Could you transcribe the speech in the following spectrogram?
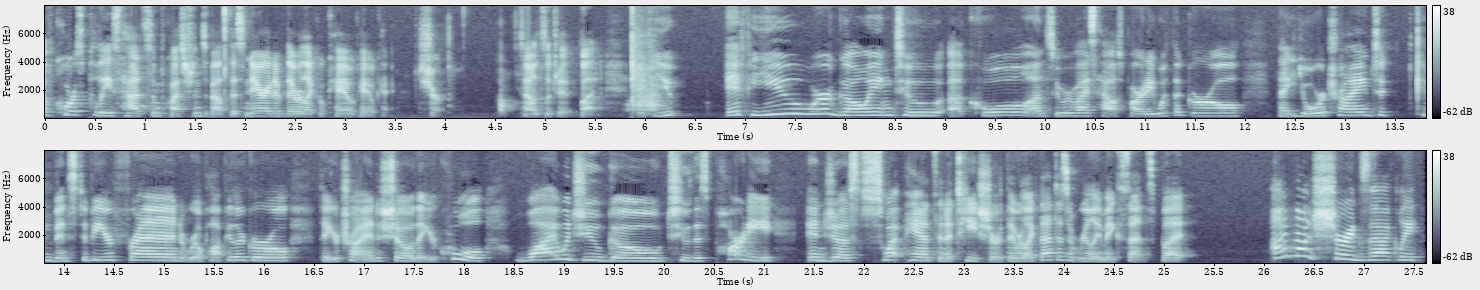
Of course, police had some questions about this narrative. They were like, okay, okay, okay, sure. Sounds legit. But if you if you were going to a cool unsupervised house party with a girl that you're trying to convince to be your friend, a real popular girl that you're trying to show that you're cool, why would you go to this party in just sweatpants and a t-shirt? They were like, that doesn't really make sense. But I'm not sure exactly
